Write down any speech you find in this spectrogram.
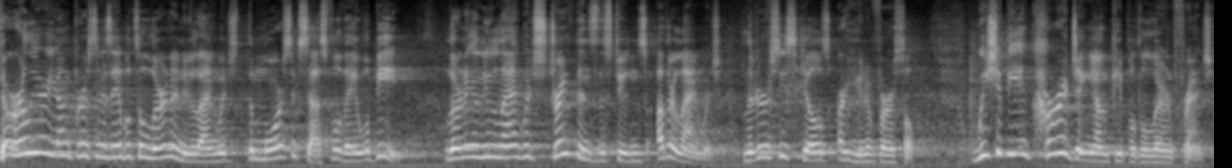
The earlier a young person is able to learn a new language, the more successful they will be. Learning a new language strengthens the student's other language. Literacy skills are universal. We should be encouraging young people to learn French,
